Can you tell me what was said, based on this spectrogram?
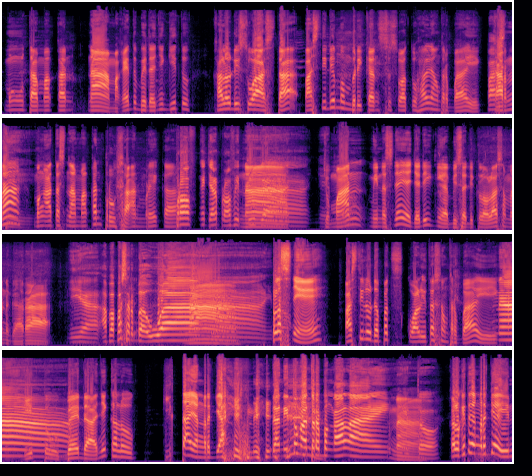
mengutamakan nah makanya itu bedanya gitu kalau di swasta pasti dia memberikan sesuatu hal yang terbaik Pasti. karena mengatasnamakan perusahaan mereka Prof ngejar profit Nah, juga. gitu. cuman minusnya ya jadi nggak bisa dikelola sama negara iya, apa-apa serba uang. Nah, itu. plusnya pasti lo dapat kualitas yang terbaik. Nah, gitu. Bedanya kalau kita yang ngerjain nih. Dan itu nggak terbengkalai Nah. gitu. kalau kita yang ngerjain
